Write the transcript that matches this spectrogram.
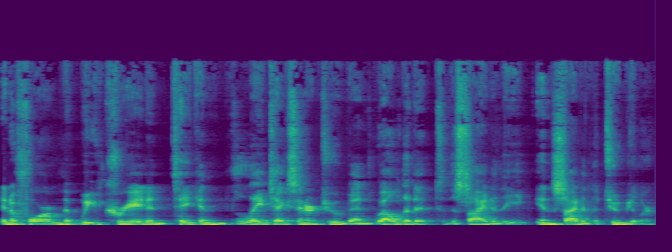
in a form that we've created, taken the latex inner tube and welded it to the side of the inside of the tubular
